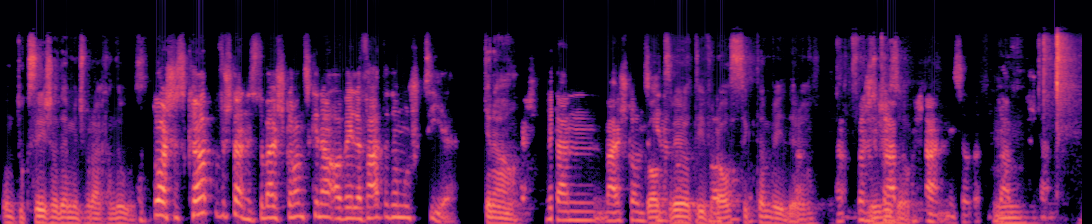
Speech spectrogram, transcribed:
und du siehst auch dementsprechend aus. Du hast das Körperverständnis, du weißt ganz genau, an welchen Fäden du musst ziehen Genau. Dann weißt du ganz Geht genau. relativ rassig dann wieder. Ja. Ja, das ist Ist es so. Oder? Mhm. Körperverständnis.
